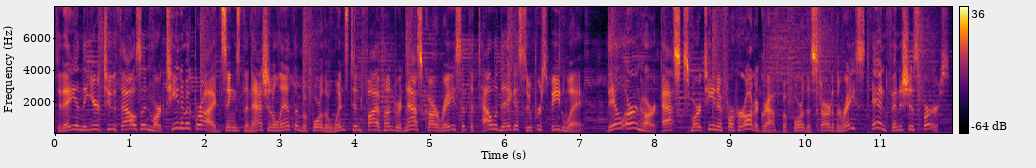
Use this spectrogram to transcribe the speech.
Today in the year 2000, Martina McBride sings the national anthem before the Winston 500 NASCAR race at the Talladega Superspeedway. Dale Earnhardt asks Martina for her autograph before the start of the race and finishes first.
